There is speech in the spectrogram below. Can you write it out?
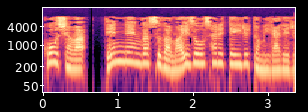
後者は天然ガスが埋蔵されているとみられる。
